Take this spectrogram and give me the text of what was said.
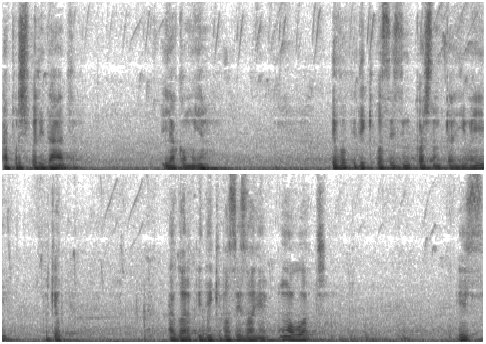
a prosperidade e a comunhão. Eu vou pedir que vocês encostem um bocadinho aí, porque eu agora pedir que vocês olhem um ao outro. Isso.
